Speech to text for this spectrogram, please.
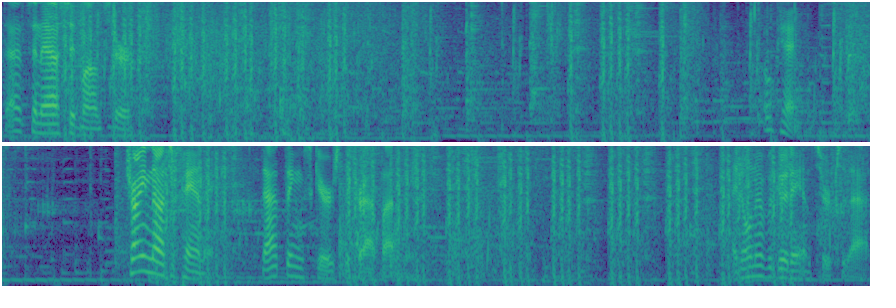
That's an acid monster. Okay. Trying not to panic. That thing scares the crap out of me. I don't have a good answer to that.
